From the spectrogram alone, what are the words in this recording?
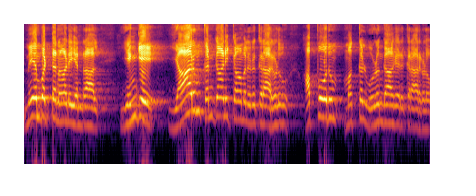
மேம்பட்ட நாடு என்றால் எங்கே யாரும் கண்காணிக்காமல் இருக்கிறார்களோ அப்போதும் மக்கள் ஒழுங்காக இருக்கிறார்களோ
